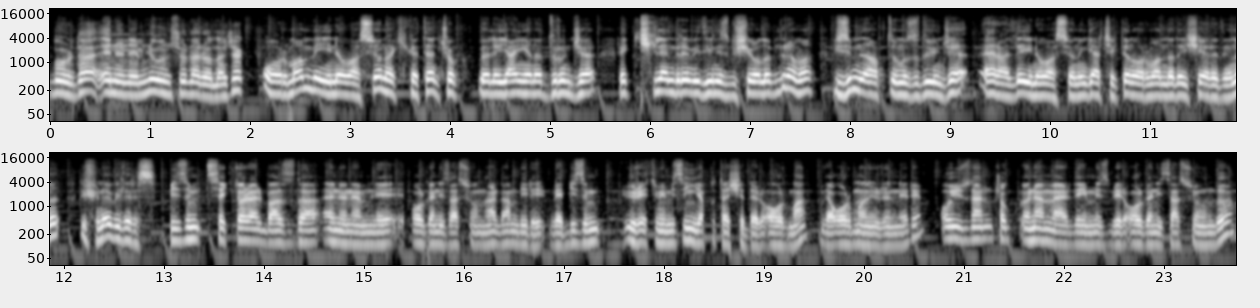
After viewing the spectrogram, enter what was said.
burada en önemli unsurlar olacak. orman ve inovasyon hakikaten çok böyle yan yana durunca pek ilişkilendiremediğiniz bir şey olabilir ama bizim ne yaptığımızı duyunca herhalde inovasyonun gerçekten ormanda da işe yaradığını düşünebiliriz. Bizim sektörel bazda en önemli organizasyonlardan biri ve bizim üretimimizin yapı taşıdır orman ve orman ürünleri. O yüzden çok önem verdiğimiz bir organizasyondu.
